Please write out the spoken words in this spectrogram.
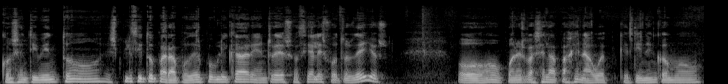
consentimiento explícito para poder publicar en redes sociales fotos de ellos o ponerlas en la página web, que tienen como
